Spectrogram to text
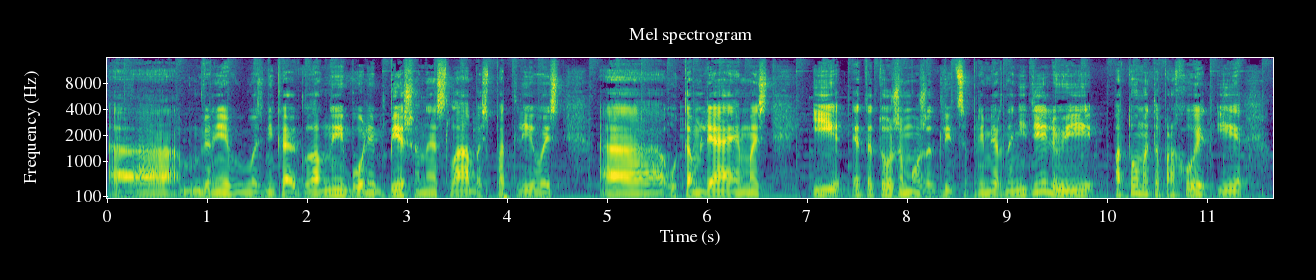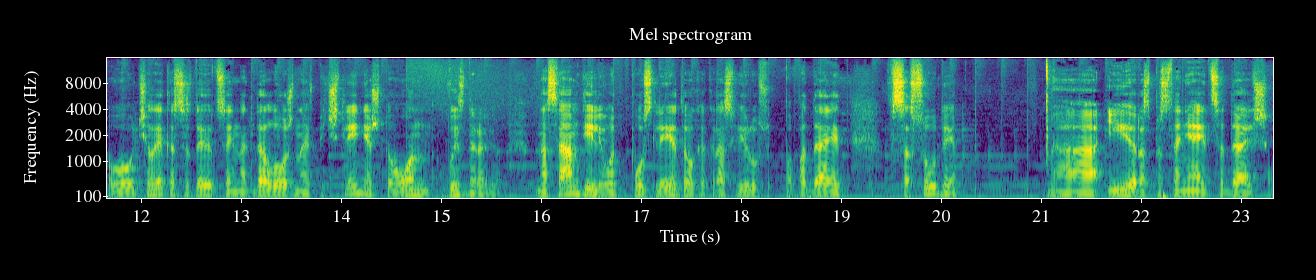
э, вернее, возникают головные боли, бешеная слабость, потливость, э, утомляемость. И это тоже может длиться примерно неделю, и потом это проходит. И у человека создается иногда ложное впечатление, что он выздоровел. На самом деле, вот после этого как раз вирус попадает в сосуды, а, и распространяется дальше.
